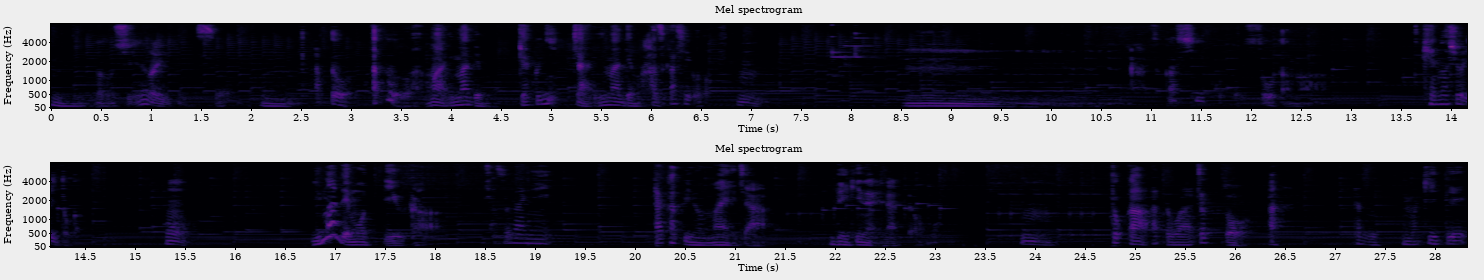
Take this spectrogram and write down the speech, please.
うん。楽しいならいいですよ。うん。あと、あとは、まあ今でも、逆に、じゃあ今でも恥ずかしいこと。うん。うーん。恥ずかしいこと、そうだな。毛の処理とか。うん。今でもっていうか、さすがに、高ピの前じゃ、できないなって思う。うん。とか、あとはちょっと、あ、多分今聞いて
